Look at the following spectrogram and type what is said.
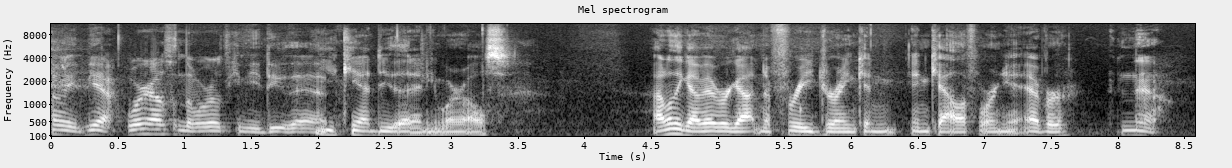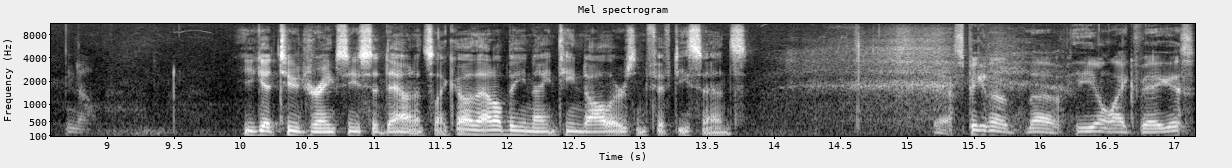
I mean, yeah, where else in the world can you do that? you can't do that anywhere else. I don't think I've ever gotten a free drink in, in California ever. No. You get two drinks and you sit down. It's like, oh, that'll be nineteen dollars and fifty cents. Yeah. Speaking of, uh, you don't like Vegas.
